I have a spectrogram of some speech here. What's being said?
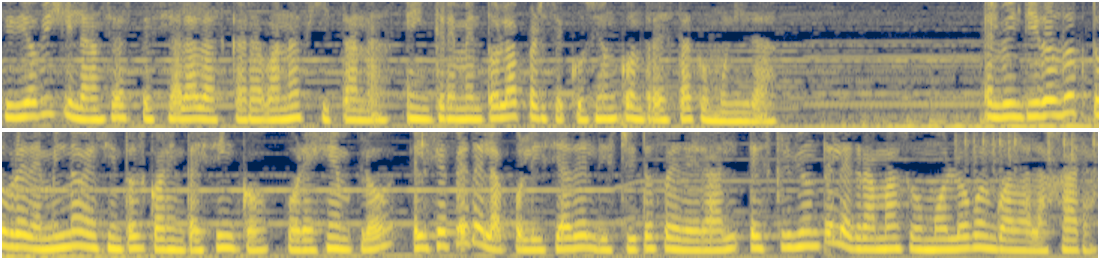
pidió vigilancia especial a las caravanas gitanas e incrementó la persecución contra esta comunidad. El 22 de octubre de 1945, por ejemplo, el jefe de la Policía del Distrito Federal escribió un telegrama a su homólogo en Guadalajara,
